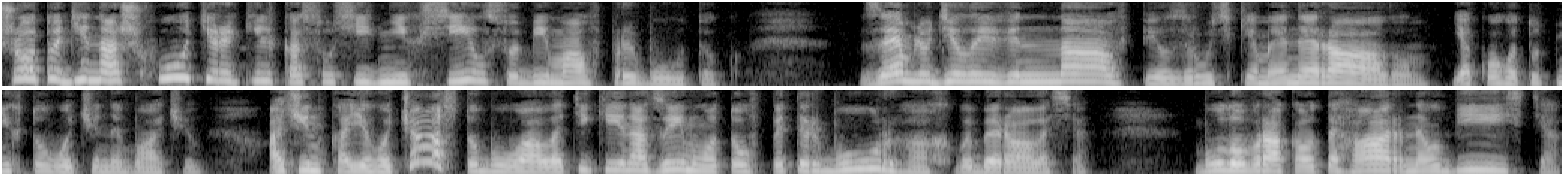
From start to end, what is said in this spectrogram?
що тоді наш хутір і кілька сусідніх сіл собі мав прибуток. Землю ділив він навпіл з руським генералом, якого тут ніхто в очі не бачив. А жінка його часто бувала, тільки на зиму ото в Петербургах вибиралася. Було в рака оте гарне обійстя,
